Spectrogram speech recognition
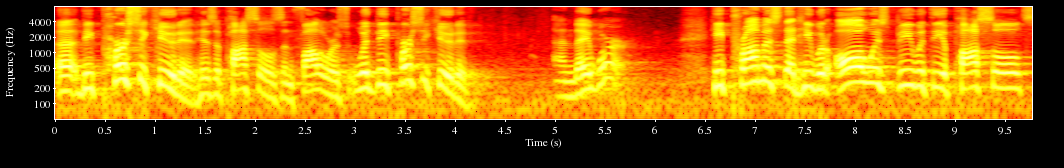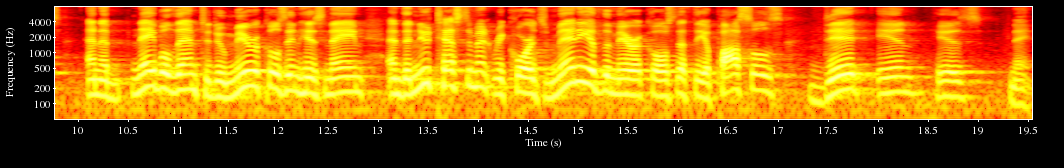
uh, be persecuted, His apostles and followers would be persecuted, and they were. He promised that He would always be with the apostles and enable them to do miracles in His name, and the New Testament records many of the miracles that the apostles did in His name.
